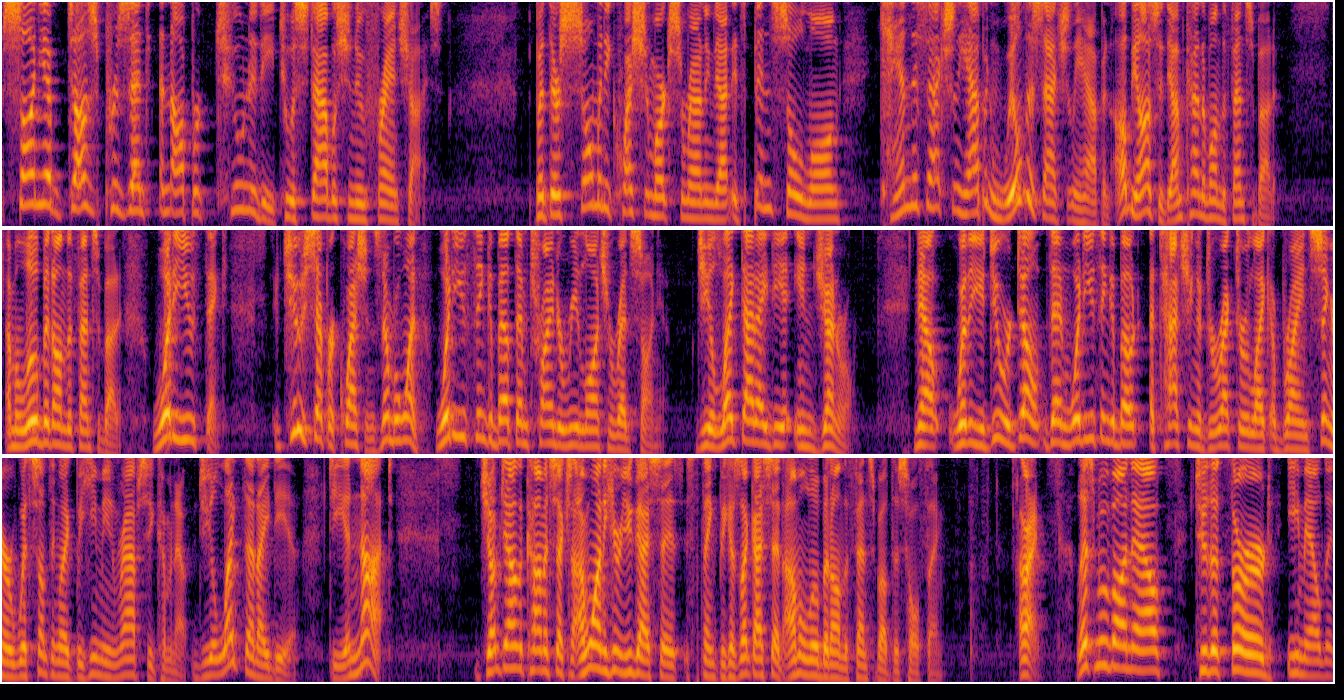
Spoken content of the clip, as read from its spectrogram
Sonja does present an opportunity to establish a new franchise. But there's so many question marks surrounding that. It's been so long. Can this actually happen? Will this actually happen? I'll be honest with you, I'm kind of on the fence about it. I'm a little bit on the fence about it. What do you think? Two separate questions. Number one, what do you think about them trying to relaunch a Red Sonja? Do you like that idea in general? Now, whether you do or don't, then what do you think about attaching a director like a Bryan Singer with something like Bohemian Rhapsody coming out? Do you like that idea? Do you not? Jump down in the comment section. I want to hear you guys say, think because, like I said, I'm a little bit on the fence about this whole thing. All right, let's move on now to the third emailed in.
